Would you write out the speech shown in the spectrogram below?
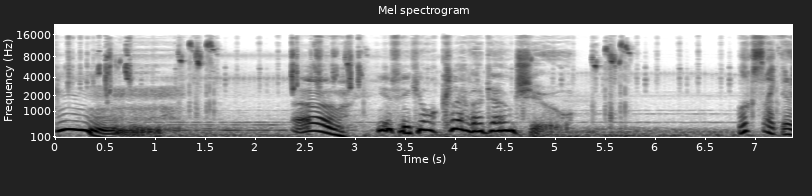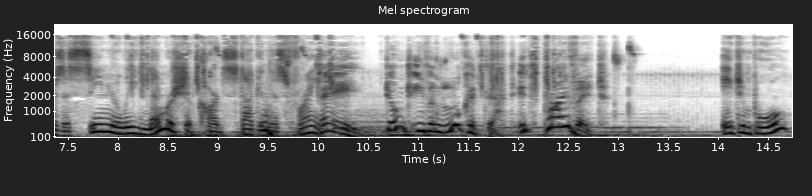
Hmm. Oh, you think you're clever, don't you? Looks like there's a Senior League membership card stuck in this frame. Hey, don't even look at that. It's private. Agent Boole?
